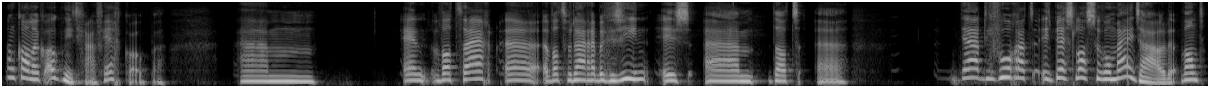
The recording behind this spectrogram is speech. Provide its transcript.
dan kan ik ook niet gaan verkopen. Um, en wat, daar, uh, wat we daar hebben gezien is um, dat uh, ja, die voorraad is best lastig om bij te houden. Want op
